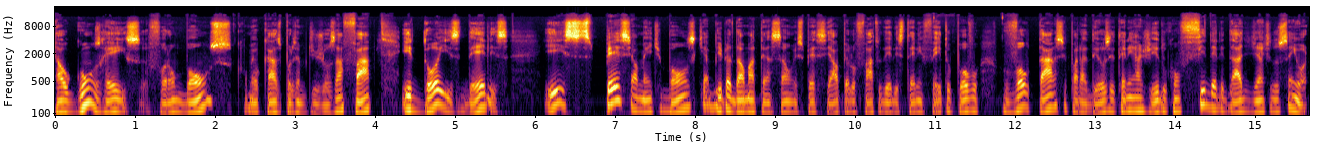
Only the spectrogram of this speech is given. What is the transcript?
Alguns reis foram bons, como é o caso, por exemplo, de Josafá, e dois deles especialmente bons, que a Bíblia dá uma atenção especial pelo fato deles terem feito o povo voltar-se para Deus e terem agido com fidelidade diante do Senhor.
